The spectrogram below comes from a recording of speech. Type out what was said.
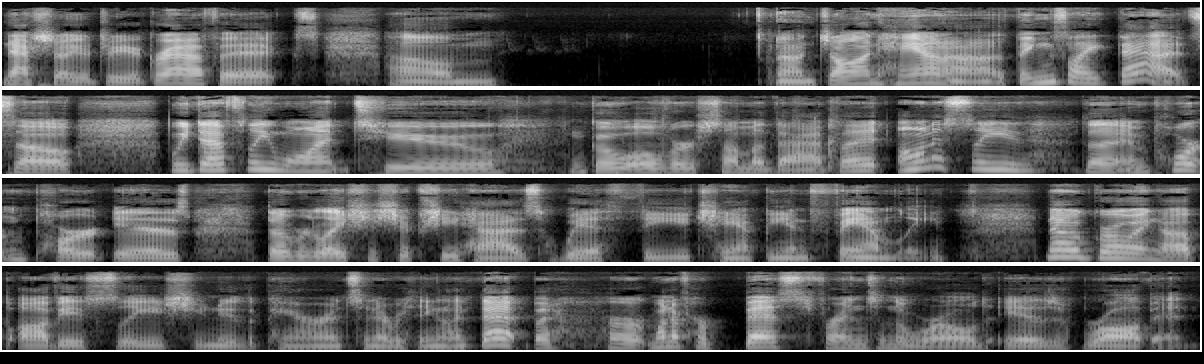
National Geographics, um, uh, John Hannah, things like that. So we definitely want to go over some of that. But honestly, the important part is the relationship she has with the champion family. Now, growing up, obviously, she knew the parents and everything like that, but her one of her best friends in the world is Robin.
